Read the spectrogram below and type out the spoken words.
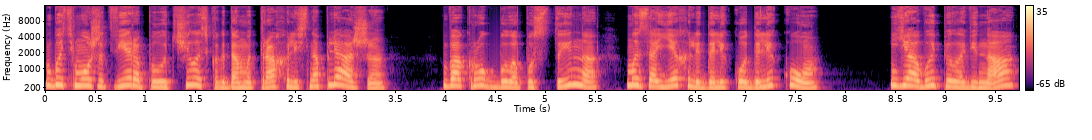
Быть может, Вера получилась, когда мы трахались на пляже. Вокруг было пустынно, мы заехали далеко-далеко. Я выпила вина,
